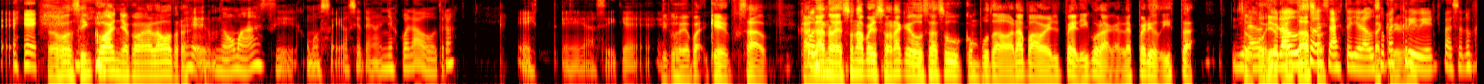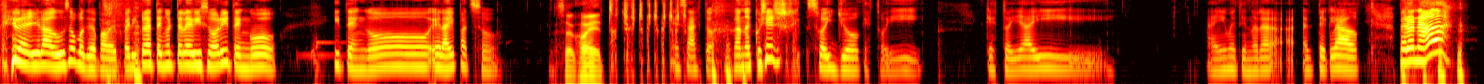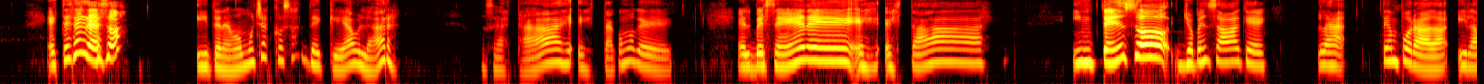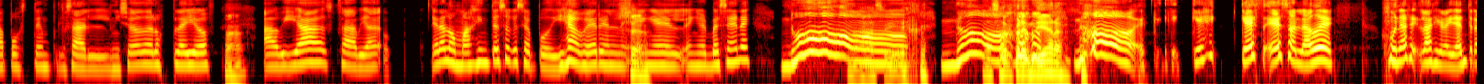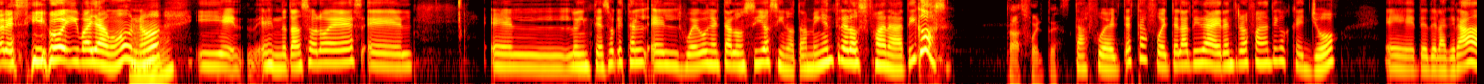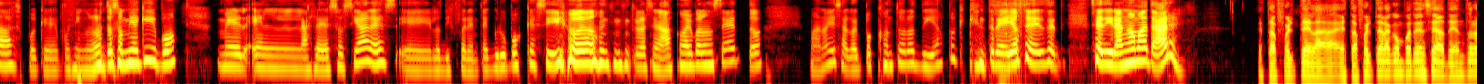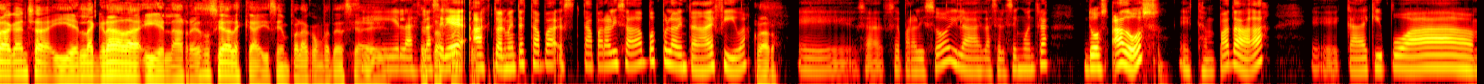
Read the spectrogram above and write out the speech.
Cinco años con la otra. Eh, no más, sí, como seis o siete años con la otra. Este, así que. Y cogió pa- que, o sea, Carla no es una persona que usa su computadora para ver películas. Carla es periodista. Yo lo la, cogió yo la uso, cantazo exacto, yo la uso para para escribir. Para eso es lo que yo la uso, porque para ver películas tengo el televisor y tengo y tengo el iPad. So, Eso coge. exacto. Cuando escuchen, soy yo que estoy, que estoy ahí, ahí metiéndole al, teclado. Pero nada, este es regreso y tenemos muchas cosas de qué hablar. O sea, está, está como que el BCN es- está intenso. Yo pensaba que la temporada y la post o sea, el inicio de los playoffs había, o sea, había era lo más intenso que se podía ver en, Sí. en el, en el BCN. ¡No! Ah, sí. ¡No! Nos sorprendieron. No, ¿qué, qué, qué es eso al lado de una, la rivalidad entre Arecibo y Bayamón, ¿no? Y eh, no tan solo es el, el- lo intenso que está el, el juego en el taloncillo, sino también entre los fanáticos. Estás fuerte. Está fuerte, está fuerte la tiradera entre los fanáticos que yo, eh, desde las gradas, porque pues ninguno de estos son mi equipo, me- en las redes sociales, eh, los diferentes grupos que sigo relacionados con el baloncesto, mano, yo saco el con todos los días porque que entre ellos se, se, se dirán a matar. Está fuerte, la, está fuerte la competencia dentro de la cancha y en las gradas y en las redes sociales, que ahí siempre la competencia Sí, es- la, la serie fuerte. actualmente está, está paralizada pues por la ventana de FIBA. Claro. Eh, o sea, se paralizó y la, la serie se encuentra 2 a 2, está empatada. Eh, cada equipo ha,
